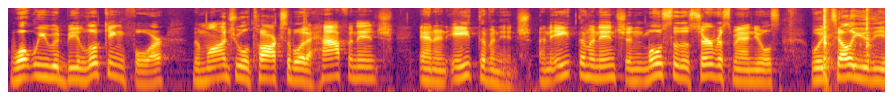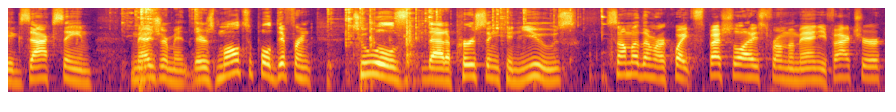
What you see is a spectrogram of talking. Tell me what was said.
what we would be looking for, the module talks about a half an inch and an eighth of an inch. An eighth of an inch, and most of the service manuals would tell you the exact same measurement. There's multiple different tools that a person can use. Some of them are quite specialized from a manufacturer.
